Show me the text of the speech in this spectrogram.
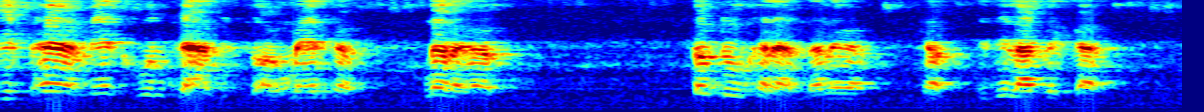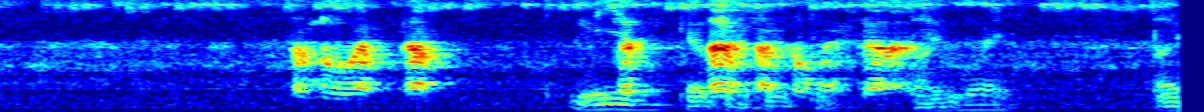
ยี่สิบห้าเมตรคูณสามสิบสองเมตรครับ นั่นแหละครับ ต้องดูขนาดนั้นนะครับ ครับอยู่ที่ร้านเบกัสต้องดูครับครับนี่ยังแกต่อยต่อยมวยต่อย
